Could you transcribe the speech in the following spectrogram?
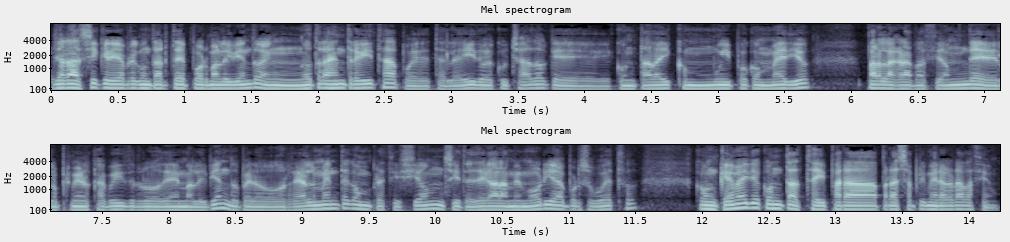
yo ahora sí quería preguntarte por Malviviendo. En otras entrevistas, pues te he leído, he escuchado que contabais con muy pocos medios para la grabación de los primeros capítulos de Malviviendo, pero realmente con precisión, si te llega a la memoria, por supuesto, ¿con qué medio contasteis para, para esa primera grabación?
